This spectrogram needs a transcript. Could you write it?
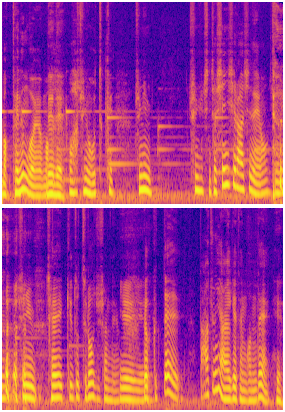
막 되는 거예요. 막, 네네. 와, 주님 어떻게, 주님, 주님 진짜 신실하시네요. 주님, 주님 제 기도 들어주셨네요. 예, 예. 제가 그때 나중에 알게 된 건데 예.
